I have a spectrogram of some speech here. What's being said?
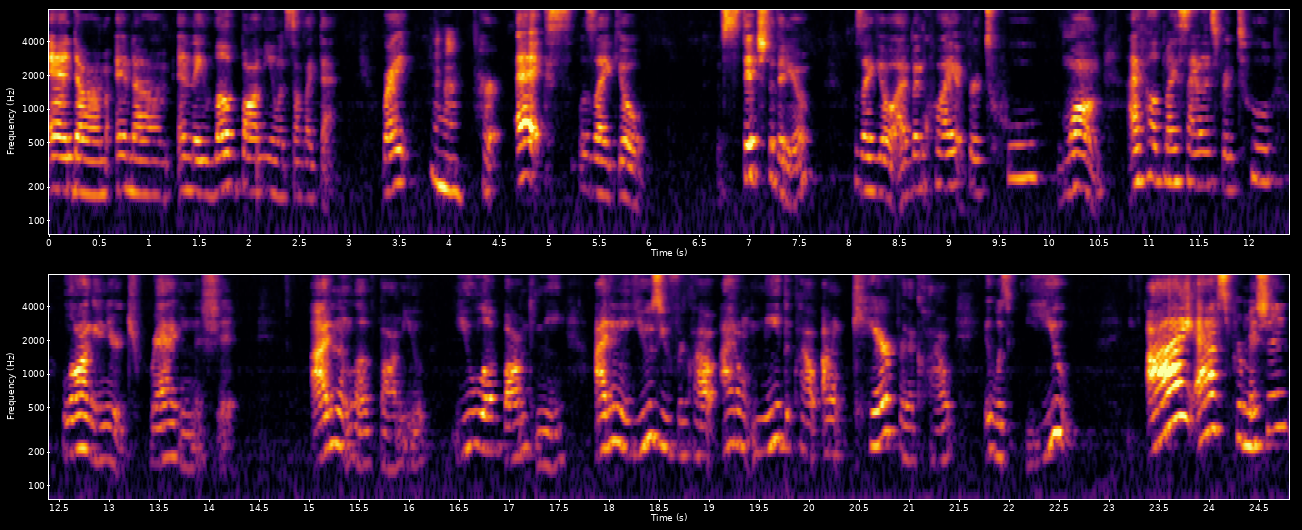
and um and um and they love bomb you and stuff like that, right?" Uh-huh. her ex was like, yo, stitch the video. Was like, yo, I've been quiet for too long. I've held my silence for too long and you're dragging this shit. I didn't love bomb you. You love bombed me. I didn't use you for clout. I don't need the clout. I don't care for the clout. It was you. I asked permission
